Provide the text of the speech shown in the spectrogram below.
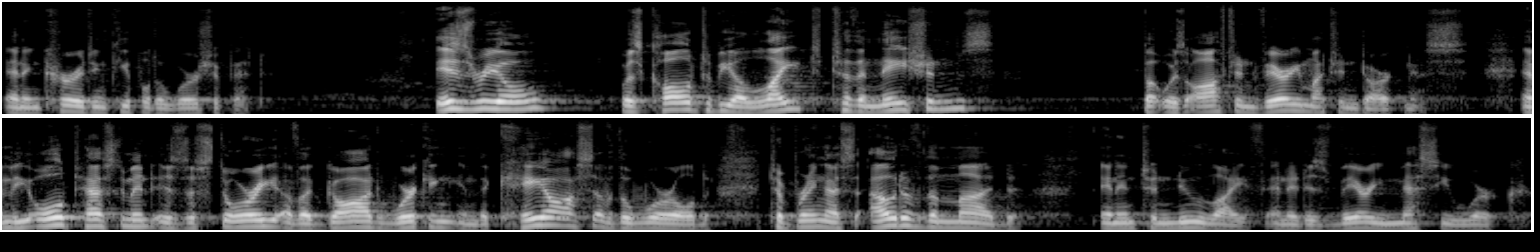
and encouraging people to worship it. Israel was called to be a light to the nations, but was often very much in darkness. And the Old Testament is the story of a God working in the chaos of the world to bring us out of the mud and into new life, and it is very messy work.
